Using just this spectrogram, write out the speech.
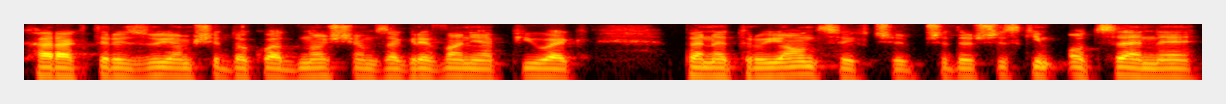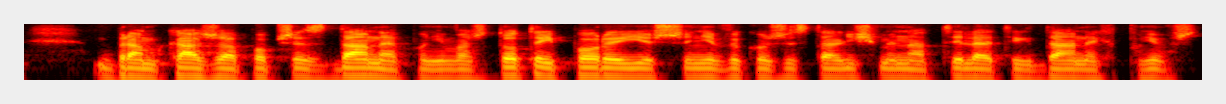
charakteryzują się dokładnością zagrywania piłek penetrujących, czy przede wszystkim oceny bramkarza poprzez dane, ponieważ do tej pory jeszcze nie wykorzystaliśmy na tyle tych danych, ponieważ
